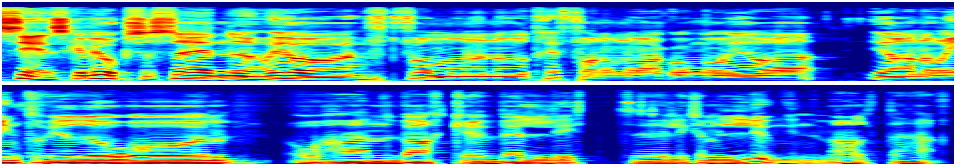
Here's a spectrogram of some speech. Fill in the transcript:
Sen ska vi också säga, nu har jag haft förmånen att träffa honom några gånger och göra, göra några intervjuer och, och han verkar väldigt eh, liksom, lugn med allt det här.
